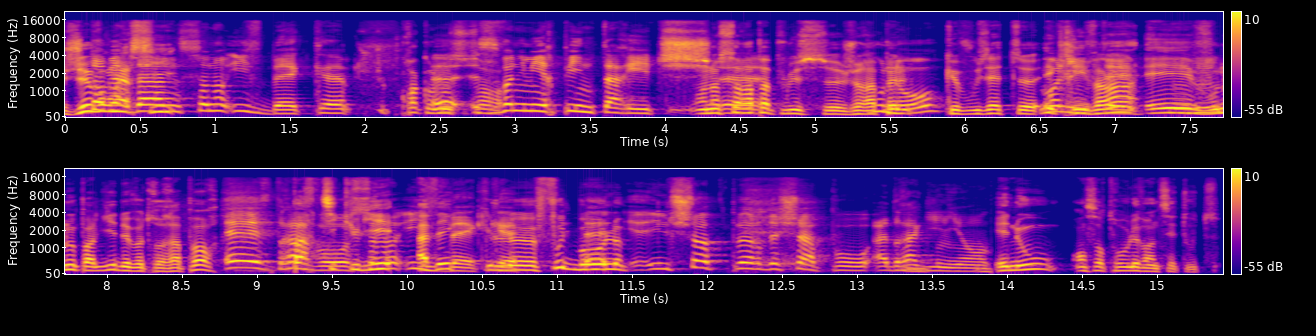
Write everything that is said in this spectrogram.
je vous remercie. Doberdan, sono Yves Beck. Je crois qu'on Euh, Zvonimir Pintaric. on n'en saura euh, pas plus. Je rappelle que vous êtes euh, écrivain et Mhm. vous nous parliez de votre rapport Eh, particulier avec Beck. le football. Euh, il chopper de chapeau à Draguignan. Et nous, on se retrouve le 27 août.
